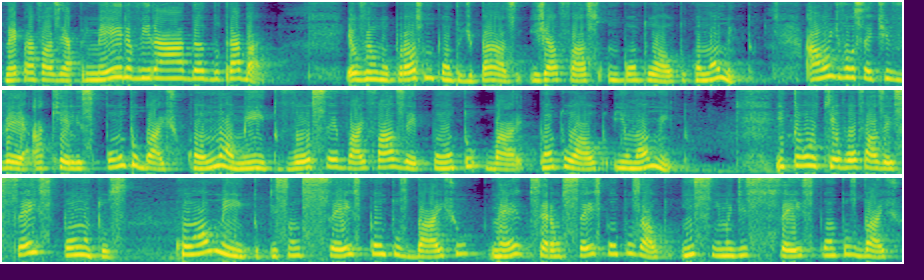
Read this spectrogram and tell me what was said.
né, para fazer a primeira virada do trabalho. Eu venho no próximo ponto de base e já faço um ponto alto com um aumento. Aonde você tiver aqueles ponto baixo com um aumento, você vai fazer ponto, ponto alto e um aumento. Então, aqui eu vou fazer seis pontos com aumento, que são seis pontos baixos, né? Serão seis pontos altos, em cima de seis pontos baixos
